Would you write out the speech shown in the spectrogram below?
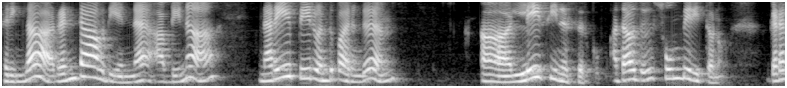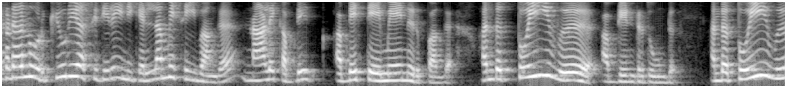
சரிங்களா? ரெண்டாவது என்ன அப்படின்னா நிறைய பேர் வந்து பாருங்கள் லேசினஸ் இருக்கும். அதாவது சோம்பேறித்தனம். கடகடன்னு ஒரு க்யூரியாசிட்டியில் இன்றைக்கி எல்லாமே செய்வாங்க. நாளைக்கு அப்படியே அப்படியே தேமேன்னு இருப்பாங்க. அந்த தொய்வு அப்படின்றது உண்டு. அந்த தொய்வு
